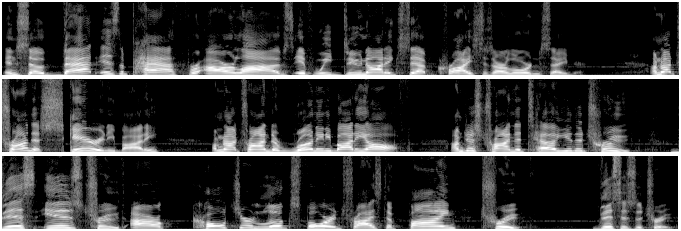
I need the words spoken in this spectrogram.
And so that is the path for our lives if we do not accept Christ as our Lord and Savior. I'm not trying to scare anybody. I'm not trying to run anybody off. I'm just trying to tell you the truth. This is truth. Our culture looks for and tries to find truth. This is the truth.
